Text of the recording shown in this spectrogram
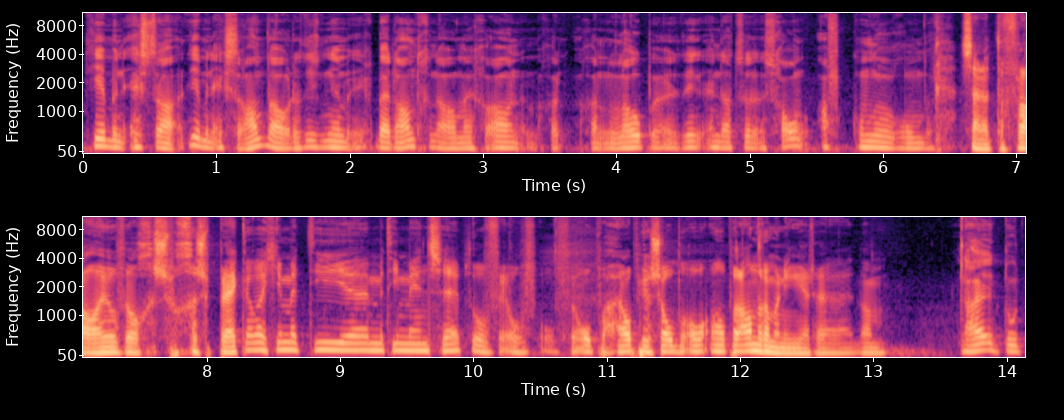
die hebben, een extra, die hebben een extra hand nodig. Dus die hebben echt bij de hand genomen en gewoon gaan, gaan lopen. En dat ze een school af konden ronden. Zijn het er vooral heel veel ges- gesprekken wat je met die, eh, met die mensen hebt? Of, of, of op, help je ze op, op, een andere manier eh, dan? Nou, ik doe 80%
